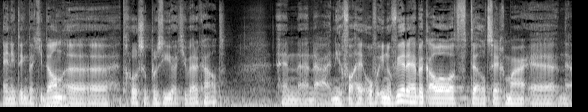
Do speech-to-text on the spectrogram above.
En ik denk dat je dan eh, eh, het grootste plezier uit je werk haalt. En eh, nou, in ieder geval over innoveren heb ik al wel wat verteld, zeg maar. Nou,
